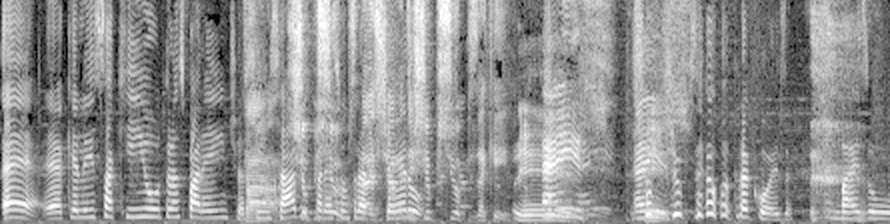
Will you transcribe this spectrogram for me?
É, é aquele saquinho transparente, assim, Tá. sabe? Chup Parece um chups, nós chama travesseiro. de chup-chups aqui. É isso. É Chup isso. chups é outra coisa. Mas o.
